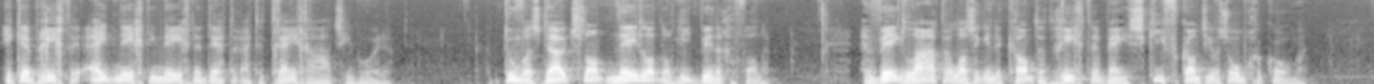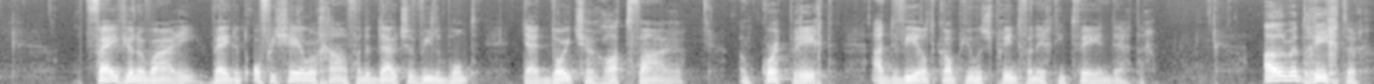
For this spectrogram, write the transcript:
Ik heb Richter eind 1939 uit de trein gehaald zien worden. Toen was Duitsland Nederland nog niet binnengevallen. Een week later las ik in de krant dat Richter bij een skivakantie was omgekomen. Op 5 januari wijde het officiële orgaan van de Duitse wielerbond, der Deutsche Radfahrer, een kort bericht aan de wereldkampioensprint van 1932. Albert Richter,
